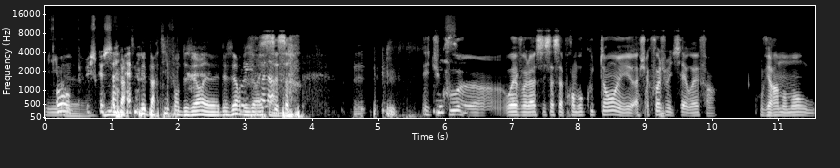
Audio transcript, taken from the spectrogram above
minimum. Oh, plus que les ça, parties- même. Les parties font 2 heures, 2 heures, Oui, 2 heures et voilà. quart. C'est ça. Et du Mais coup euh, ouais voilà, c'est ça ça prend beaucoup de temps et à chaque fois je me disais ouais enfin on verra un moment où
